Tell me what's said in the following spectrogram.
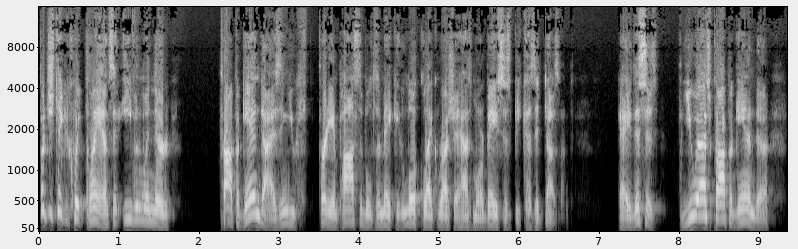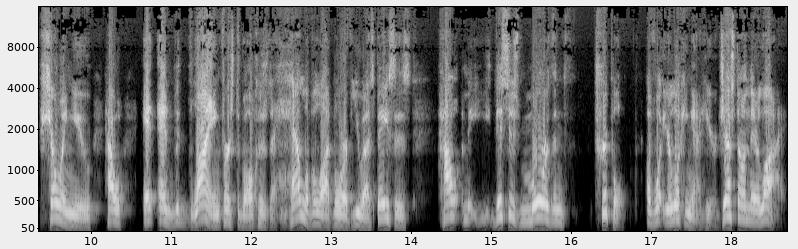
But just take a quick glance at even when they're propagandizing, you pretty impossible to make it look like Russia has more bases because it doesn't. Okay, this is U.S. propaganda showing you how, and, and with lying, first of all, because there's a hell of a lot more of U.S. bases. How, I mean, this is more than triple of what you're looking at here, just on their lie.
